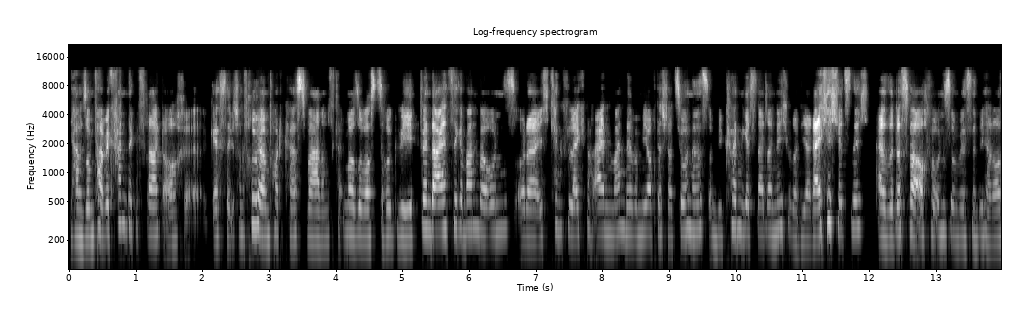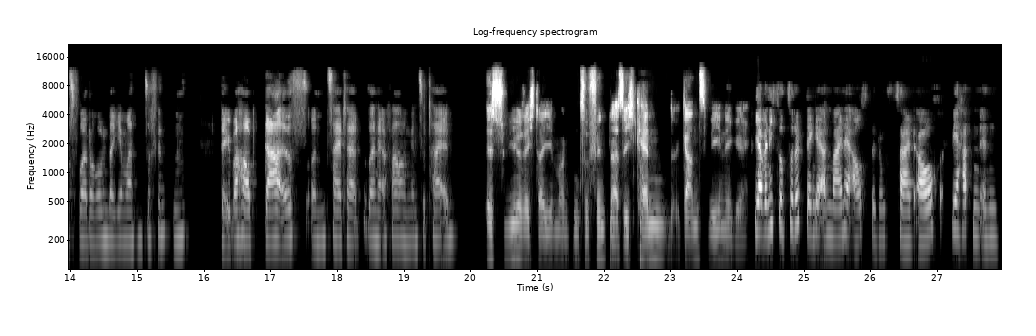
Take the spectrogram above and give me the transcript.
Wir haben so ein paar Bekannte gefragt, auch äh, Gäste, die schon früher im Podcast waren. Und es kam immer sowas zurück wie, ich bin der einzige Mann bei uns oder ich kenne vielleicht noch einen Mann, der bei mir auf der Station ist und die können jetzt leider nicht oder die erreiche ich jetzt nicht. Also das war auch für uns so ein bisschen die Herausforderung, da jemanden zu finden, der überhaupt da ist und Zeit hat, seine Erfahrungen zu teilen. Ist schwierig, da jemanden zu finden. Also ich kenne ganz wenige. Ja, wenn ich so zurückdenke an meine Ausbildungszeit auch, wir hatten in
